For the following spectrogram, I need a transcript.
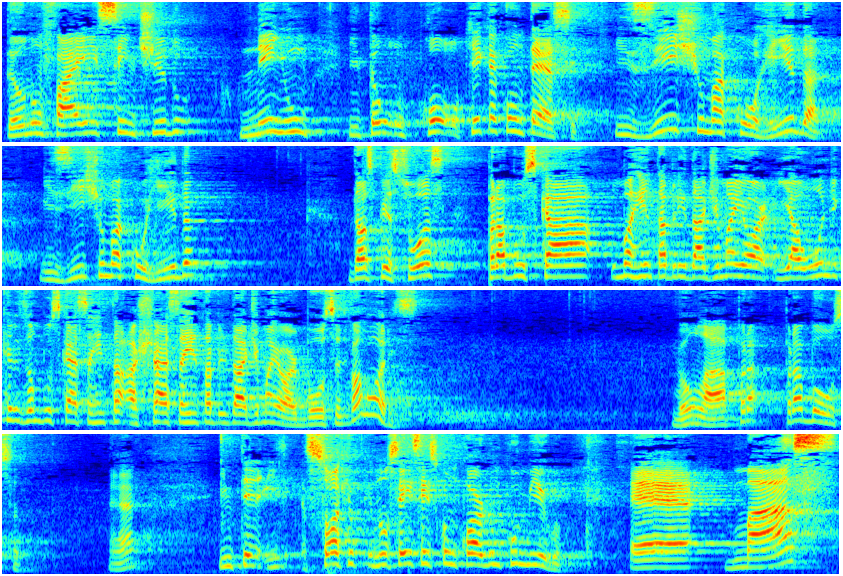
Então, não faz sentido nenhum. Então, o, o que, que acontece? Existe uma corrida, existe uma corrida das pessoas para buscar uma rentabilidade maior. E aonde que eles vão buscar essa renta, achar essa rentabilidade maior? Bolsa de valores. Vão lá para a bolsa. Né? Só que não sei se vocês concordam comigo, é, mas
